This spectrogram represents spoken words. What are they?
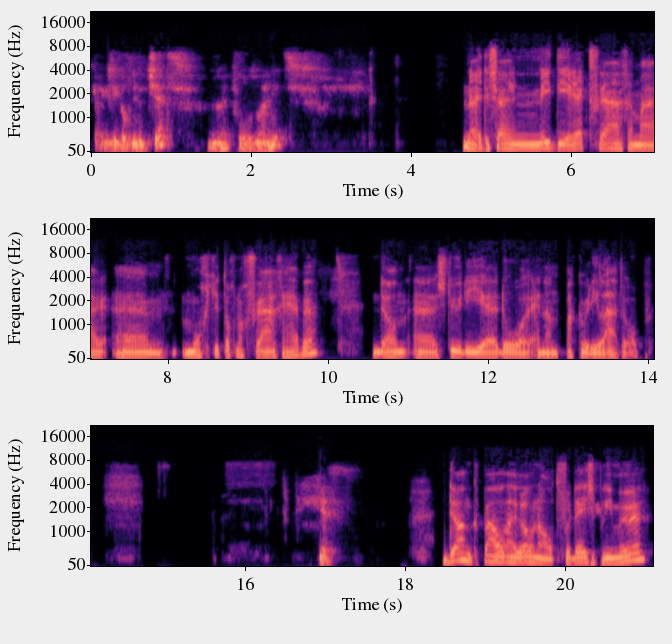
Kijk eens, ik in de chat. Nee, volgens mij niet. Nee, er zijn niet direct vragen, maar um, mocht je toch nog vragen hebben, dan uh, stuur die uh, door en dan pakken we die later op. Yes. Dank Paul en Ronald voor deze primeur.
